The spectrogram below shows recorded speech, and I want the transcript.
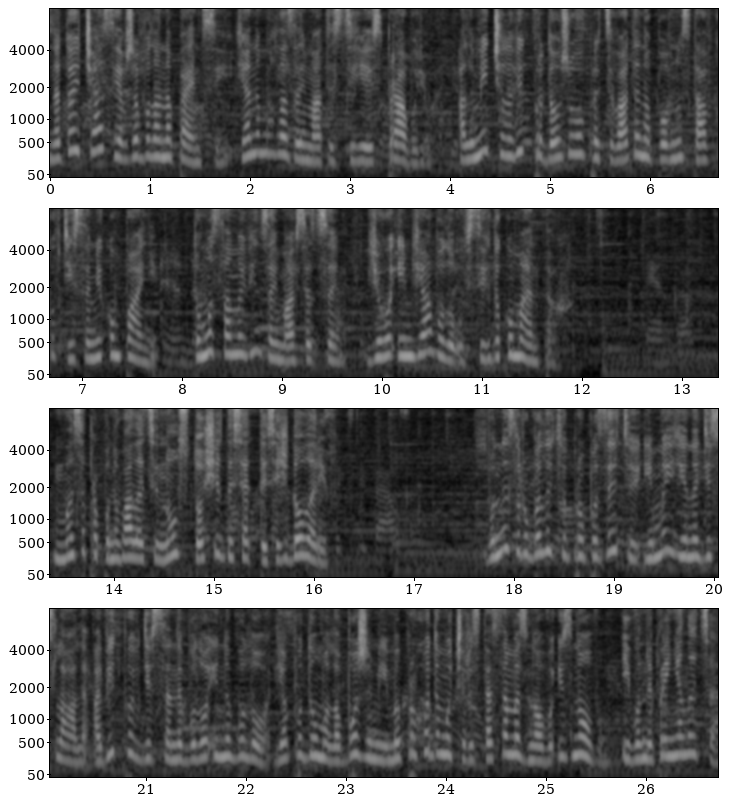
На той час я вже була на пенсії. Я не могла займатися цією справою. Але мій чоловік продовжував працювати на повну ставку в тій самій компанії. Тому саме він займався цим. Його ім'я було у всіх документах. Ми запропонували ціну 160 тисяч доларів. Вони зробили цю пропозицію, і ми її надіслали. А відповіді все не було і не було. Я подумала, боже мій, ми проходимо через те саме знову і знову. І вони прийняли це.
